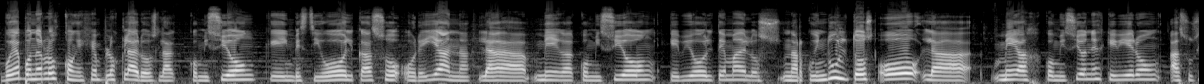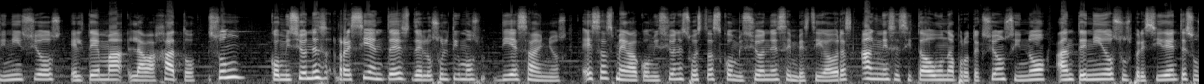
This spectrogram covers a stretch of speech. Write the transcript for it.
Voy a ponerlos con ejemplos claros. La comisión que investigó el caso Orellana, la mega comisión que vio el tema de los narcoindultos o la mega comisiones que vieron a sus inicios el tema Lavajato. Son comisiones recientes de los últimos 10 años. Esas megacomisiones o estas comisiones investigadoras han necesitado una protección, si no han tenido sus presidentes o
